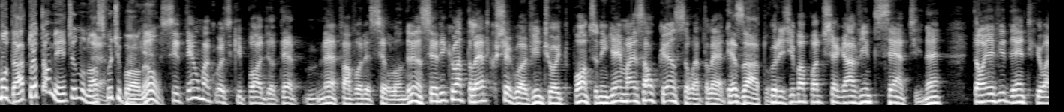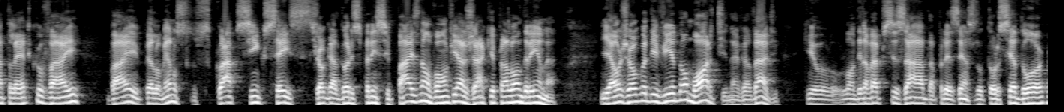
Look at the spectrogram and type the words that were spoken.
mudar totalmente no nosso é, futebol, não? Se tem uma coisa que pode até né, favorecer o Londrina, seria que o Atlético chegou a 28 pontos, ninguém mais alcança o Atlético. Exato. Curitiba pode chegar a 27, né? Então é evidente que o Atlético vai vai, pelo menos os quatro, cinco, seis jogadores principais não vão viajar aqui para Londrina. E é um jogo de vida ou morte, não é verdade? Que o Londrina vai precisar da presença do torcedor.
